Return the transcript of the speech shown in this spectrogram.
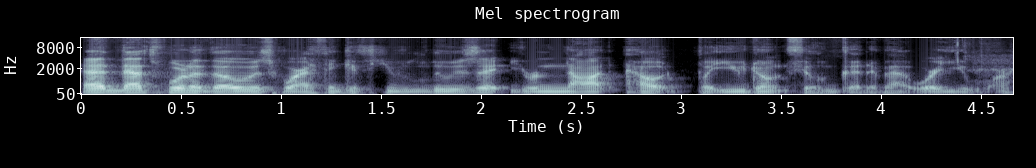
and that's one of those where I think if you lose it, you're not out, but you don't feel good about where you are.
